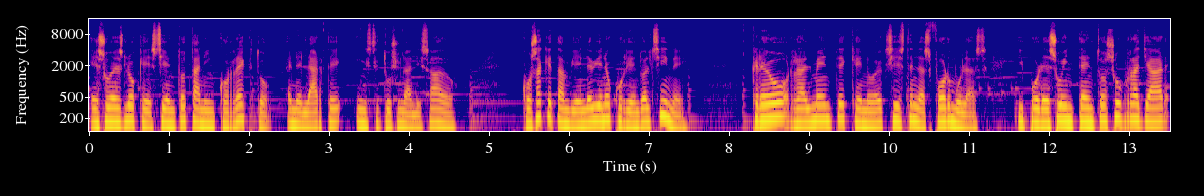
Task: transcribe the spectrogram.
Eso es lo que siento tan incorrecto en el arte institucionalizado, cosa que también le viene ocurriendo al cine. Creo realmente que no existen las fórmulas y por eso intento subrayar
